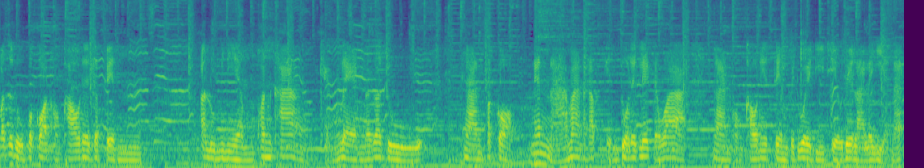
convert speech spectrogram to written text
วัสดุอุปกรณ์ของเขาเนี่ยจะเป็นอลูมิเนียมค่อนข้างแข็งแรงแล้วก็ดูงานประกอบแน่นหนามากนะครับ เห็นตัวเล็กๆ แต่ว่า งานของเขาเนี่เต็มไปด้วยดีเทลด้วยรายละเอียดนะ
